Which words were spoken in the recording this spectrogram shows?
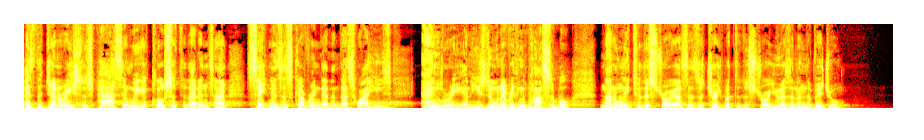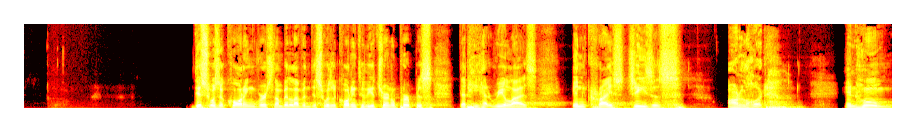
As the generations pass and we get closer to that end time, Satan is discovering that, and that's why he's angry and he's doing everything possible, not only to destroy us as a church, but to destroy you as an individual. This was according, verse number 11, this was according to the eternal purpose that he had realized in Christ Jesus our Lord, in whom,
